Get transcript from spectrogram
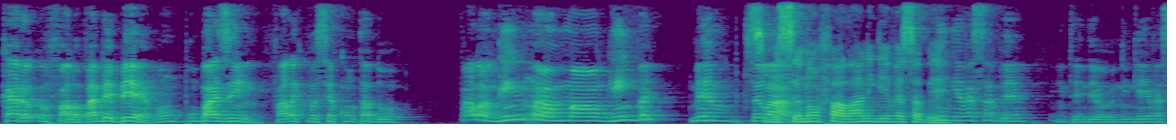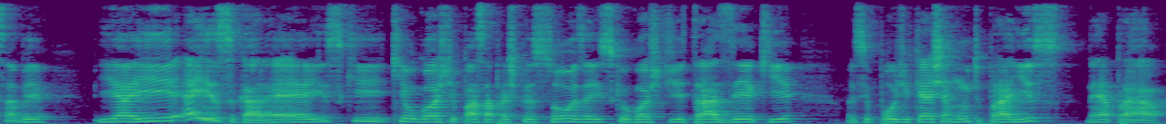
cara, eu falo, vai beber? Vamos pro barzinho. Fala que você é contador. Fala, alguém, uma- uma- alguém vai mesmo, sei Se lá. você não falar, ninguém vai saber. Ninguém vai saber, entendeu? Ninguém vai saber. E aí é isso, cara. É, é isso que, que eu gosto de passar para as pessoas, é isso que eu gosto de trazer aqui. Esse podcast é muito para isso, né? Para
